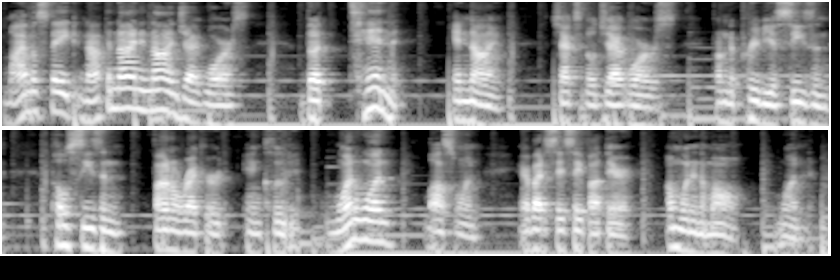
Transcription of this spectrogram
my mistake, not the 9 and 9 Jaguars, the 10 and 9 Jacksonville Jaguars from the previous season, postseason final record included. 1 1, lost 1. Everybody stay safe out there. I'm winning them all. 1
